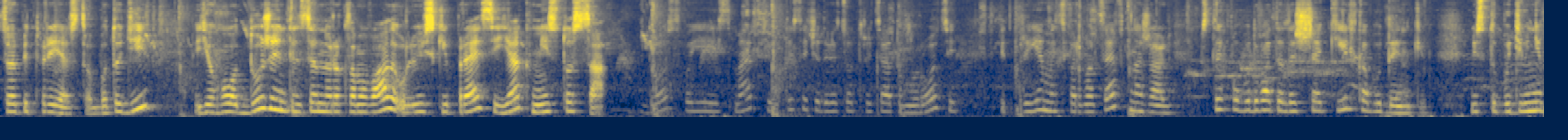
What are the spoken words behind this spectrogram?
цього підприємства, бо тоді його дуже інтенсивно рекламували у львівській пресі як місто сад. До своєї смерті у 1930 році підприємець-фармацевт, на жаль, встиг побудувати лише кілька будинків. Містобудівні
